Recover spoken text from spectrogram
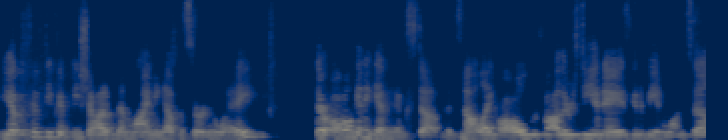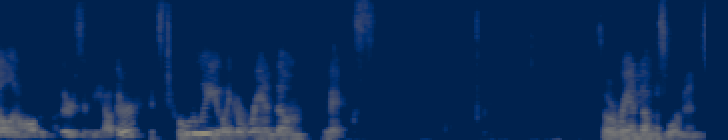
you have a 50-50 shot of them lining up a certain way, they're all going to get mixed up. It's not like all the father's DNA is going to be in one cell and all the mother's in the other. It's totally like a random mix. So a random assortment.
